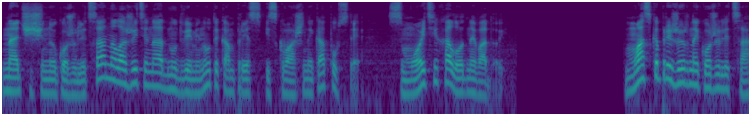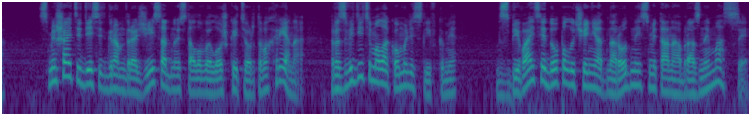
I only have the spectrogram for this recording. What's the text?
На очищенную кожу лица наложите на 1-2 минуты компресс из квашеной капусты. Смойте холодной водой. Маска при жирной коже лица. Смешайте 10 грамм дрожжей с одной столовой ложкой тертого хрена. Разведите молоком или сливками. Взбивайте до получения однородной сметанообразной массы.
